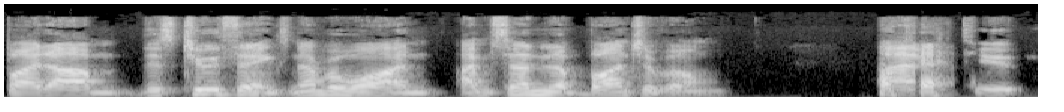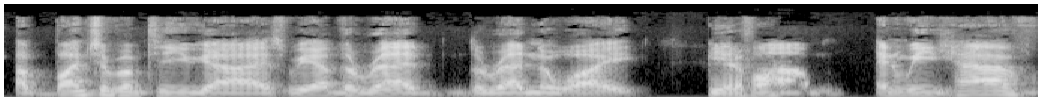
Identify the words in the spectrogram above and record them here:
but um, there's two things. Number one, I'm sending a bunch of them. Okay. to a bunch of them to you guys. We have the red, the red and the white. Beautiful. Um, and we have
